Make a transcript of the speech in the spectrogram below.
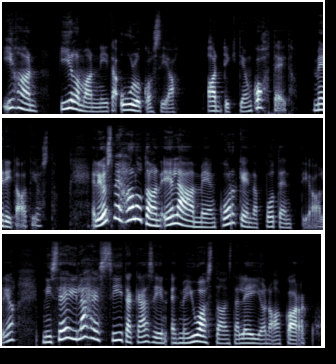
ihan ilman niitä ulkoisia addiktion kohteita meditaatiosta. Eli jos me halutaan elää meidän korkeinta potentiaalia, niin se ei lähde siitä käsin, että me juostaan sitä leijonaa karkuun.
